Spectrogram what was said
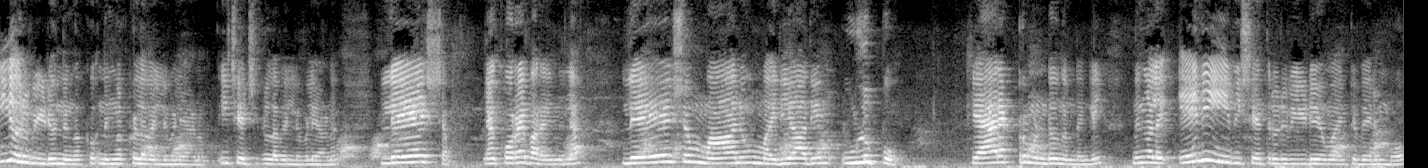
ഈ ഒരു വീഡിയോ നിങ്ങൾക്ക് നിങ്ങൾക്കുള്ള വെല്ലുവിളിയാണ്. ഈ ചേച്ചിക്കുള്ള വെല്ലുവിളിയാണ്. ലേശം ഞാൻ കുറേ പറയുന്നില്ല. ലേശം മാനവും മര്യാദയും ഉളുപ്പും ക്യാരക്ടറും ഉണ്ട് എന്നുണ്ടെങ്കിൽ നിങ്ങൾ ഇനി ഈ വിഷയത്തിൽ ഒരു വീഡിയോയുമായിട്ട് വരുമ്പോൾ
